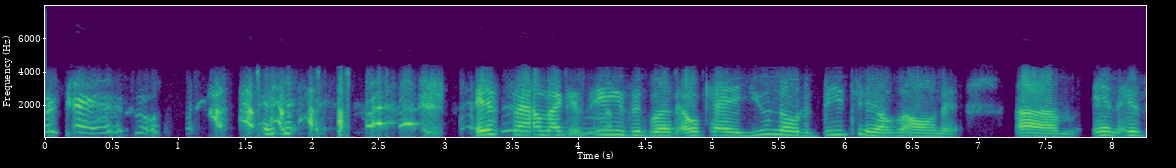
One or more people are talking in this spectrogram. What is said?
Miss Angela. it sounds like it's easy, but okay, you know the details on it, um, and it's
